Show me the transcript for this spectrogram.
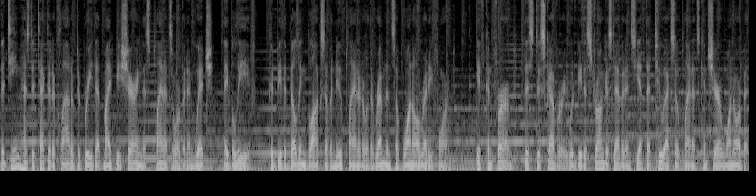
The team has detected a cloud of debris that might be sharing this planet's orbit and which, they believe, could be the building blocks of a new planet or the remnants of one already formed. If confirmed, this discovery would be the strongest evidence yet that two exoplanets can share one orbit.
